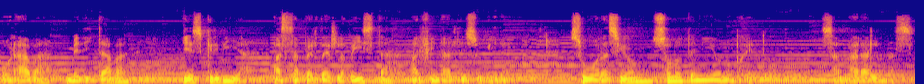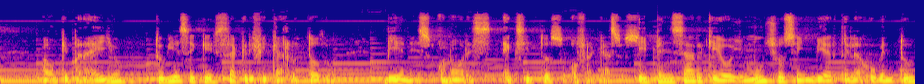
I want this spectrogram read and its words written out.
oraba, meditaba y escribía hasta perder la vista al final de su vida. Su oración solo tenía un objeto, salvar almas, aunque para ello tuviese que sacrificarlo todo, bienes, honores, éxitos o fracasos. Y pensar que hoy mucho se invierte la juventud,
